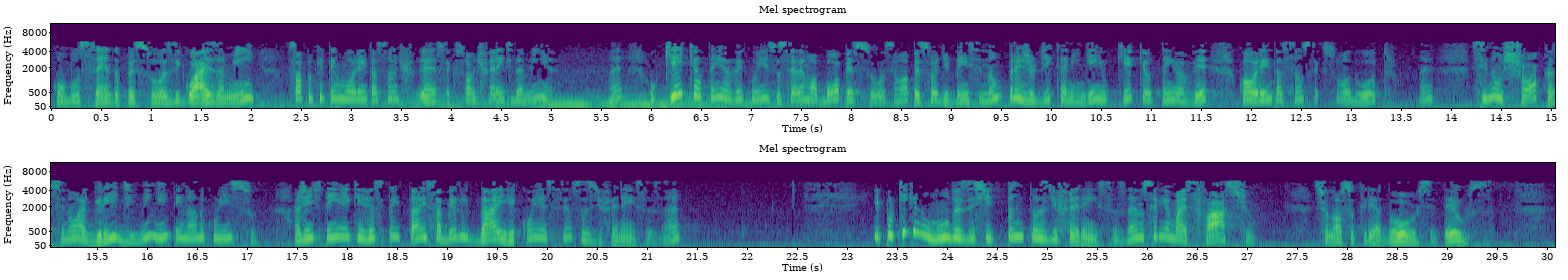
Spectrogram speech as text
como sendo pessoas iguais a mim, só porque tem uma orientação é, sexual diferente da minha. Né? O que que eu tenho a ver com isso? Se ela é uma boa pessoa, se é uma pessoa de bem, se não prejudica ninguém, o que que eu tenho a ver com a orientação sexual do outro? Né? Se não choca, se não agride, ninguém tem nada com isso. A gente tem que respeitar e saber lidar e reconhecer essas diferenças, né? E por que, que no mundo existem tantas diferenças? Né? Não seria mais fácil se o nosso Criador, se Deus,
